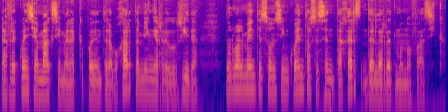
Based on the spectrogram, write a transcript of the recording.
La frecuencia máxima a la que pueden trabajar también es reducida, normalmente son 50 o 60 Hz de la red monofásica.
